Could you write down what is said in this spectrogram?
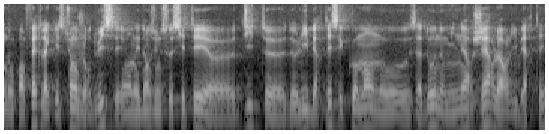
donc en fait la question aujourd'hui c'est on est dans une société euh, dite euh, de liberté, c'est comment nos ados, nos mineurs gèrent leur liberté.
